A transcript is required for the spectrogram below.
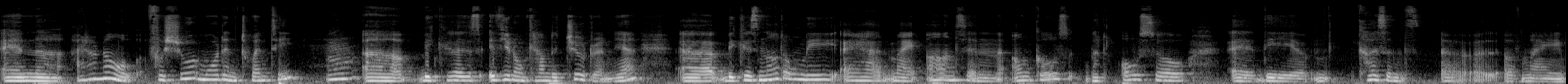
And uh, I don't know for sure more than twenty. Mm. Uh, because if you don't count the children, yeah, uh, because not only I had my aunts and uncles, but also uh, the um, cousins uh, of my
